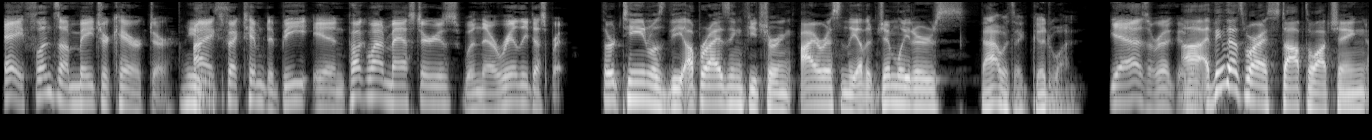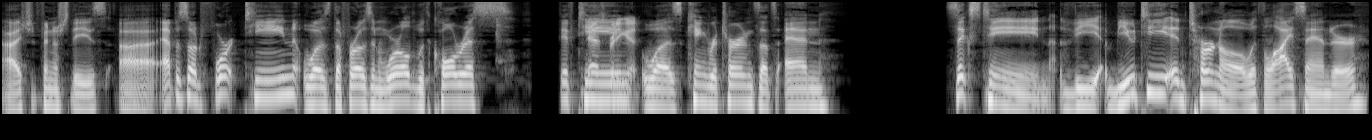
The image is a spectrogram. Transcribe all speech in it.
Hey, Flynn's a major character. I expect him to be in Pokemon Masters when they're really desperate. 13 was the Uprising featuring Iris and the other gym leaders. That was a good one. Yeah, that was a real good Uh, one. I think that's where I stopped watching. I should finish these. Uh, episode 14 was The Frozen World with Colress. Yeah, 15 good. was King Returns. That's N. 16, The Beauty Eternal with Lysandre.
